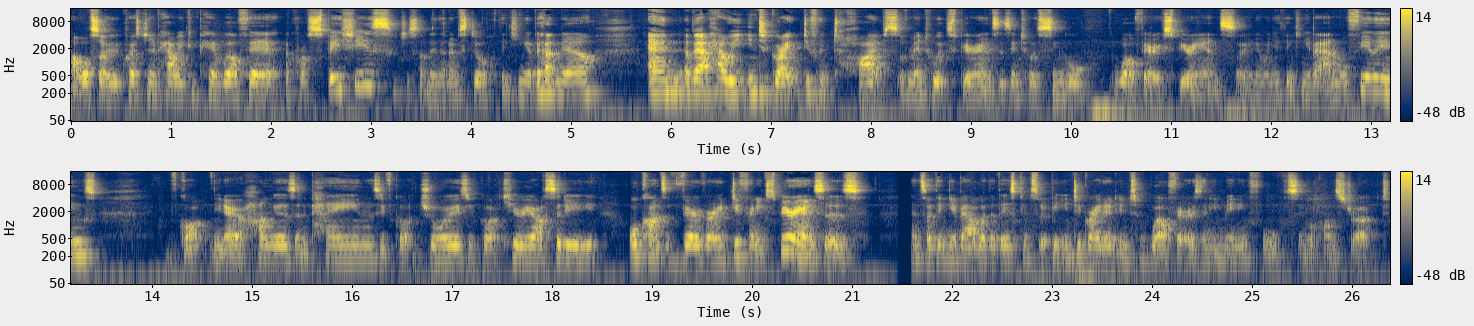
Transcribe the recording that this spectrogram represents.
Uh, also, the question of how we compare welfare across species, which is something that I'm still thinking about now, and about how we integrate different types of mental experiences into a single welfare experience. So, you know, when you're thinking about animal feelings, you've got, you know, hungers and pains, you've got joys, you've got curiosity, all kinds of very, very different experiences. And so, thinking about whether these can sort of be integrated into welfare as any meaningful single construct.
